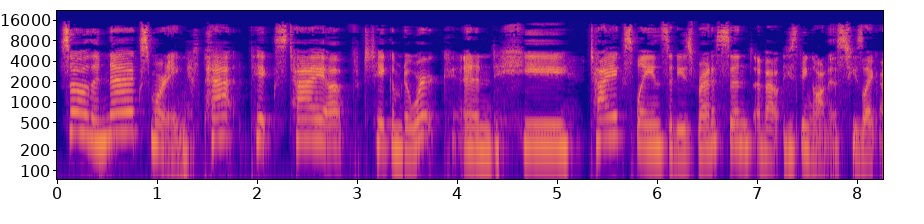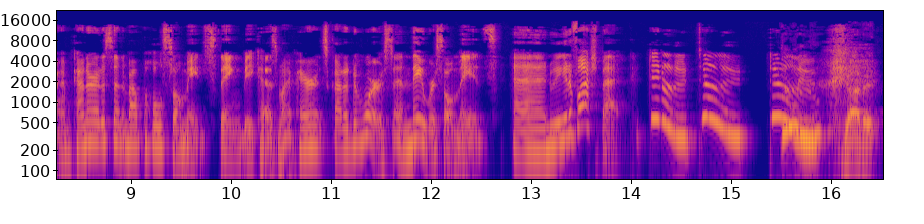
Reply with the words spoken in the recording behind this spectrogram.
So the next morning, Phat picks Tai up to take him to work, and he Tai explains that he's reticent about. He's being honest. He's like, I'm kind of reticent about the whole soulmates thing because my parents got a divorce and they were soulmates. And we get a flashback. Got it.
